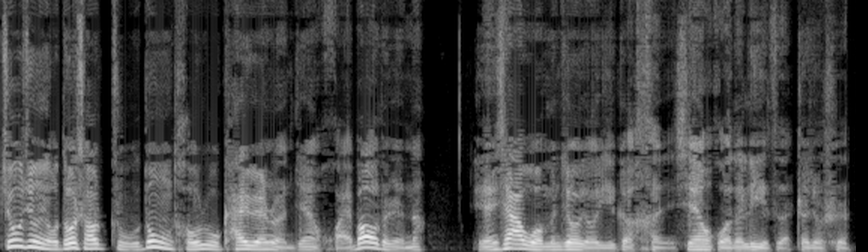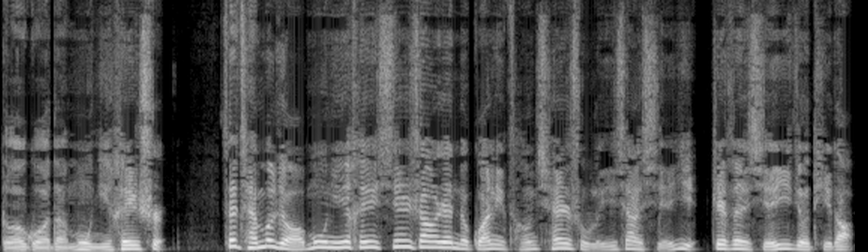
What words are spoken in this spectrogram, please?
究竟有多少主动投入开源软件怀抱的人呢？眼下我们就有一个很鲜活的例子，这就是德国的慕尼黑市。在前不久，慕尼黑新上任的管理层签署了一项协议，这份协议就提到，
